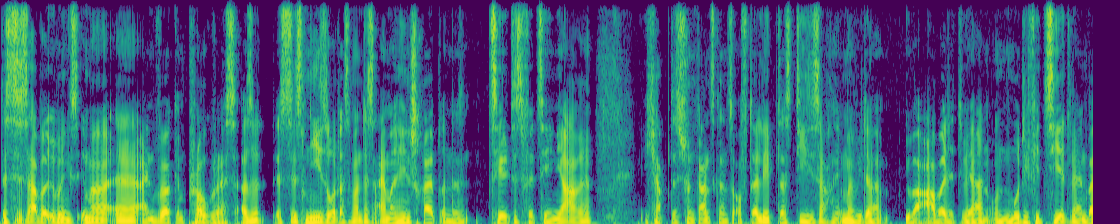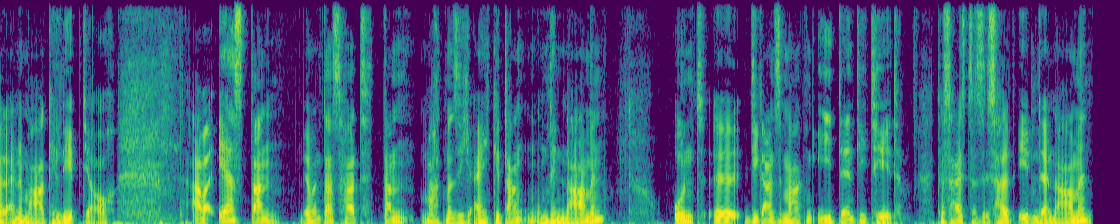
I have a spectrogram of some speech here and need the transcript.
Das ist aber übrigens immer äh, ein Work in Progress. Also es ist nie so, dass man das einmal hinschreibt und dann zählt es für zehn Jahre. Ich habe das schon ganz, ganz oft erlebt, dass die Sachen immer wieder überarbeitet werden und modifiziert werden, weil eine Marke lebt ja auch. Aber erst dann, wenn man das hat, dann macht man sich eigentlich Gedanken um den Namen und äh, die ganze Markenidentität. Das heißt, das ist halt eben der Name,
